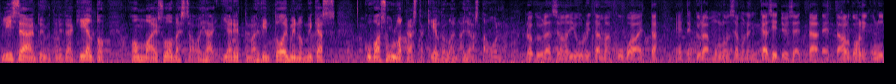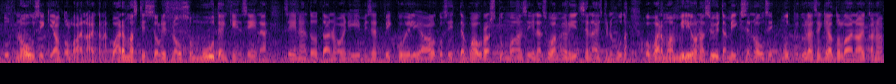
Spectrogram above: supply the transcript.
lisääntyivät. Eli tämä kieltohomma ei Suomessa ole ihan järjettömän hyvin toiminut. Mikäs kuva sulla tästä kieltolain ajasta on? No kyllä se on juuri tämä kuva, että, että kyllä mulla on semmoinen käsitys, että, että alkoholin kulutus nousi kieltolain aikana. Varmasti se olisi noussut muutenkin siinä, siinä tota noin, ihmiset pikkuhiljaa alkoi sitten vaurastumaan siinä, Suomi oli itsenäistynyt muuta. On varmaan miljoona syytä, miksi se nousi, mutta kyllä se kieltolain aikana,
